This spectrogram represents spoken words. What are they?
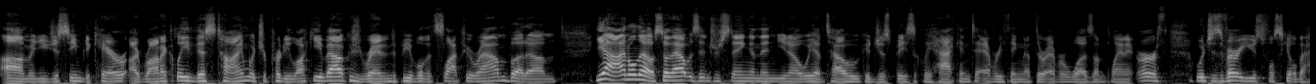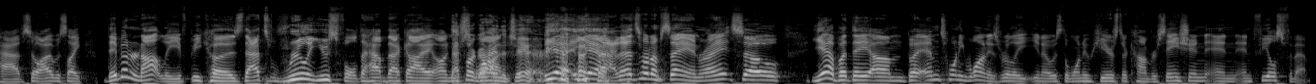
um, and you just seemed to care, ironically, this time, which you're pretty lucky about because you ran into people that slapped you around. But um, yeah, I don't know. So that was interesting. And then, you know, we have Tao who could just basically hack into everything that there ever was on planet Earth, which is a very useful skill to have. So I was like, they better not leave because that's really useful to have that guy on That's your our guy in the chair. yeah, yeah, that's what I'm saying, right? So yeah, but they um but M21 is really, you know, is the one who hears their conversation and and feels for them,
